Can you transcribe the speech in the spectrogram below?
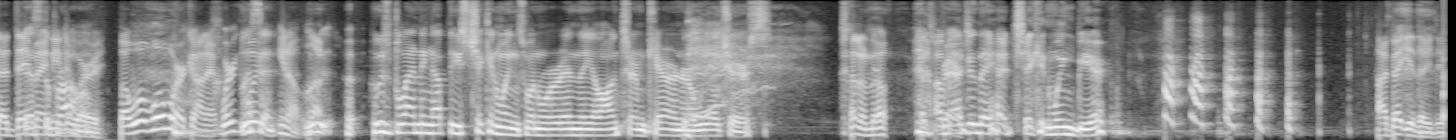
that they That's may the need problem. to worry. But we'll we'll work on it. We're we- Listen, you know, look. who- who's blending up these chicken wings when we're in the long term care in our wheelchairs? I don't know. That's fair. Imagine they had chicken wing beer. I bet you they do.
